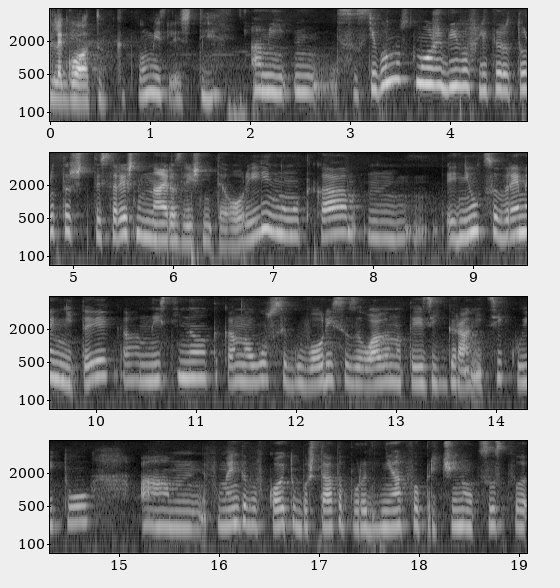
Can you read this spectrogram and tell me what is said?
леглото. Какво мислиш ти? Ами, със сигурност, може би в литературата ще срещнем най-различни теории, но така, едни от съвременните, наистина така много се говори и се залага на тези граници, които а, в момента в който бащата поради някаква причина отсъства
